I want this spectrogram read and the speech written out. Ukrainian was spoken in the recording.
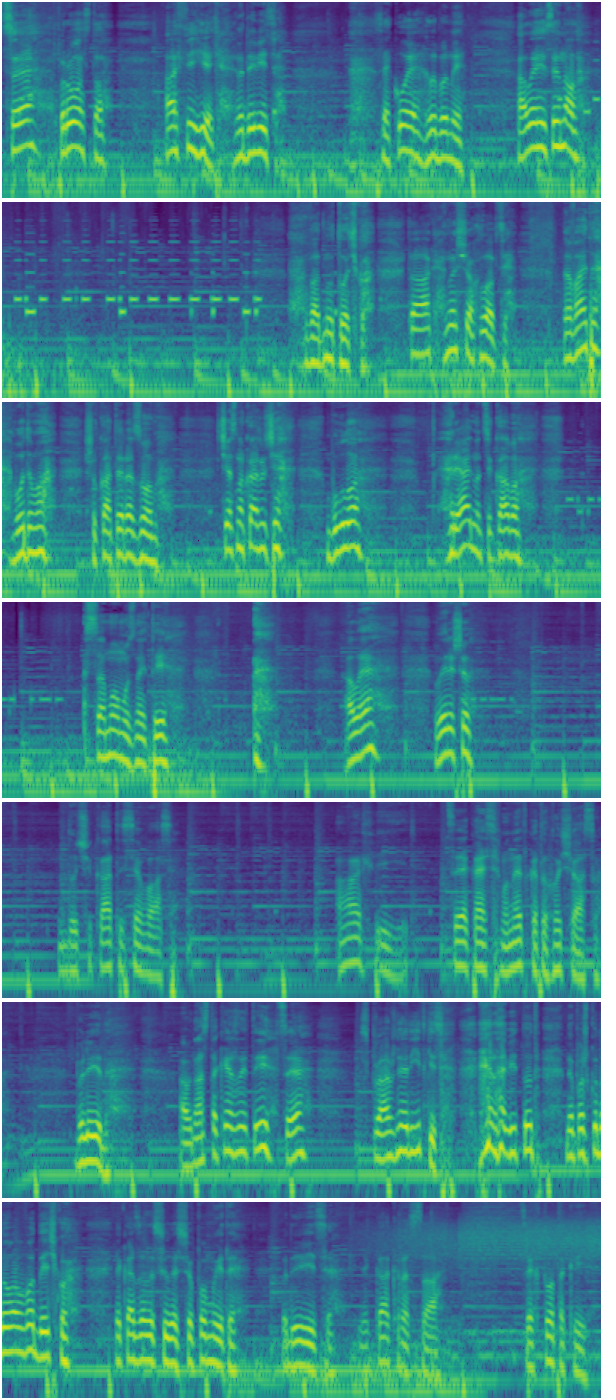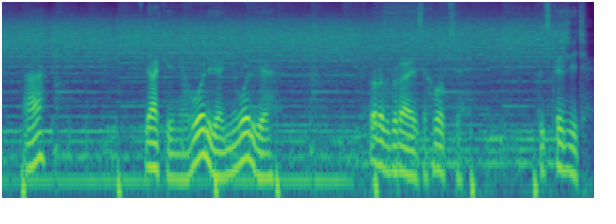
Це просто офігеть. Ви дивіться, з якої глибини. Але і сигнал в одну точку. Так, ну що, хлопці, давайте будемо шукати разом. Чесно кажучи, було реально цікаво самому знайти. Але вирішив дочекатися вас. Офігеть. Це якась монетка того часу. Блін. А в нас таке знайти це справжня рідкість. Я навіть тут не пошкодував водичку, яка залишилась, щоб помити. Подивіться, яка краса. Це хто такий? А? Як він? Вольвія, не Вольвія? Хто розбирається, хлопці? Підскажіть.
